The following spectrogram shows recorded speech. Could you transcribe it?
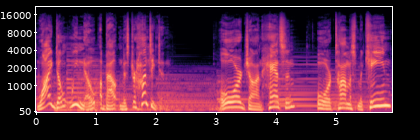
why don't we know about Mr. Huntington? Or John Hanson? Or Thomas McKean?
